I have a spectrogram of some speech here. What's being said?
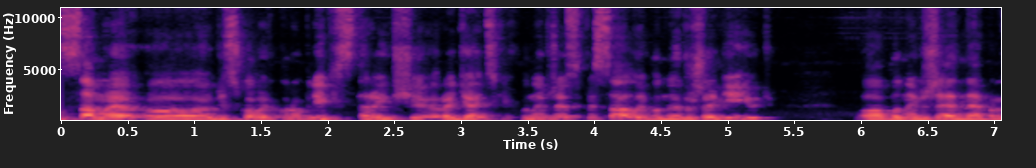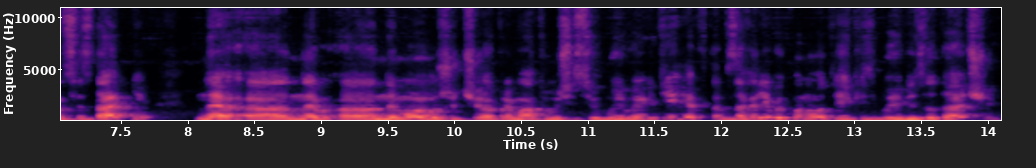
саме е, військових кораблів, старих ще радянських, вони вже списали, вони ржавіють, е, вони вже не працездатні. Не, е, не, не можуть приймати участь у бойових діях та взагалі виконувати якісь бойові задачі.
